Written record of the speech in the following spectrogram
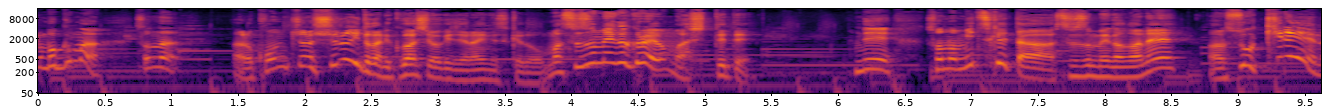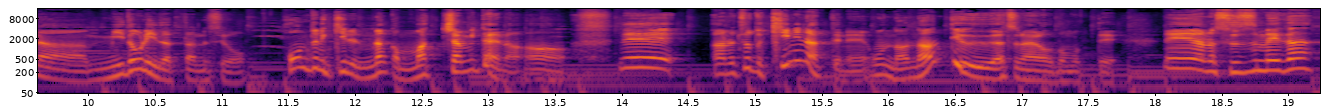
い。僕、まあ、そんな、あの、昆虫の種類とかに詳しいわけじゃないんですけど、まあ、スズメガくらいはまあ知ってて。で、その見つけたスズメガがね、あの、すごい綺麗な緑だったんですよ。本当に綺麗なんか抹茶みたいな。うん、で、あの、ちょっと気になってね、な、なんていうやつなんやろうと思って。で、あの、スズメガ、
